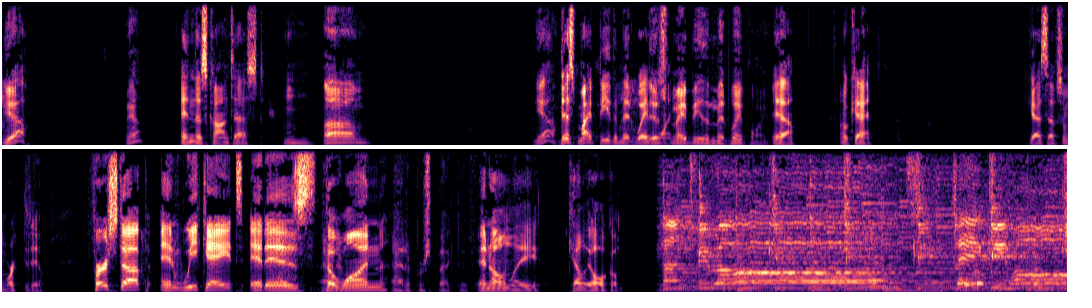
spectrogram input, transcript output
yeah. Yeah. in this contest? Um. Yeah. This might be the midway point. This point. may be the midway point. Yeah. Okay. You guys have some work to do. First up in week eight, it is the Added- one Added perspective. and only Kelly Holcomb. Country roads take me home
